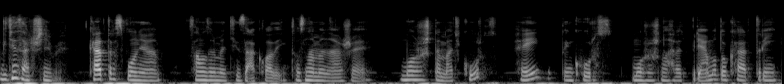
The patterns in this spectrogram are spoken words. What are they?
kde začneme? Carter splňa samozrejme tie základy. To znamená, že môžeš tam mať kurz, hej, ten kurz môžeš nahrať priamo do Cartery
